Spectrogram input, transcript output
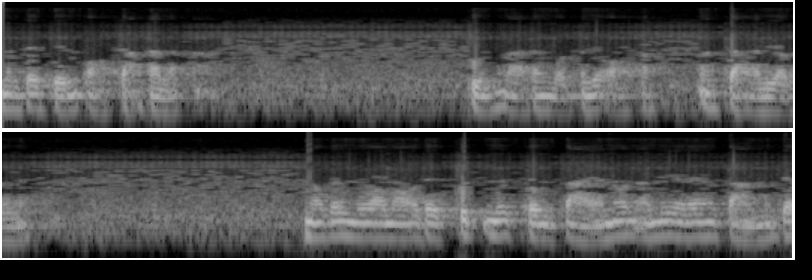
มันจะเห็นออกจากกันละสิ่งทั้งหลายทั้งหมดมันจะออกจากอันเดียวแล้วเนี่ยเราไปมัวเมาแต่คิดนึกสงสัยอันโน้นอันนี้อะไรต่างๆมันจะ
